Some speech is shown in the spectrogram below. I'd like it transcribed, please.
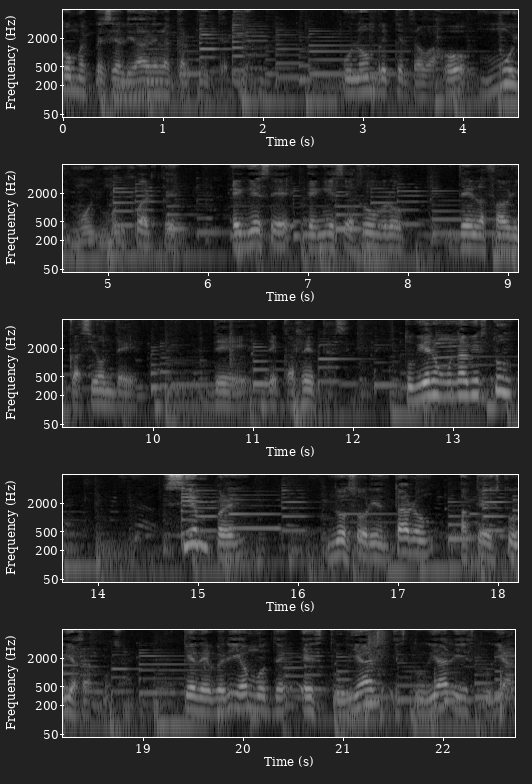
como especialidad de la carpintería. Un hombre que trabajó muy, muy, muy fuerte en ese, en ese rubro de la fabricación de, de, de carretas. Tuvieron una virtud. Siempre nos orientaron a que estudiáramos, que deberíamos de estudiar, estudiar y estudiar,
